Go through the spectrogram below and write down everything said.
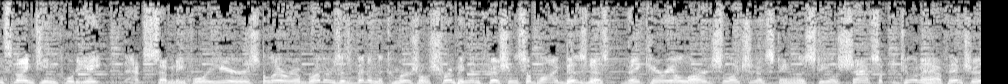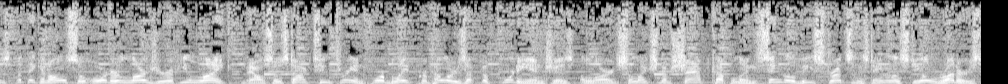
Since 1948, that's 74 years, Hilario Brothers has been in the commercial shrimping and fishing supply business. They carry a large selection of stainless steel shafts up to two and a half inches, but they can also order larger if you like. They also stock two, three, and four blade propellers up to 40 inches, a large selection of shaft couplings, single V struts, and stainless steel rudders.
